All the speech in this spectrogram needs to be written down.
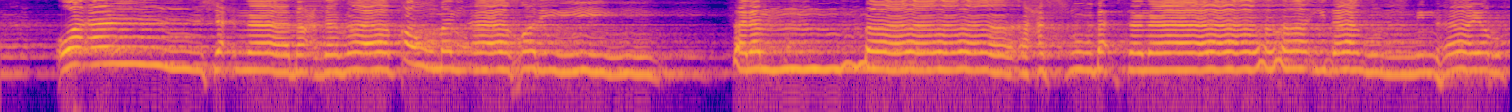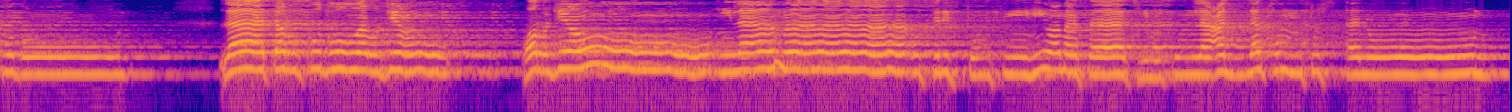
وأنشأنا بعدها قوما آخرين. فلما أحسوا بأسنا إذا هم منها يركضون. لا تركضوا وارجعوا وارجعوا إلى ما أترفتم فيه ومساكنكم لعلكم تسألون.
